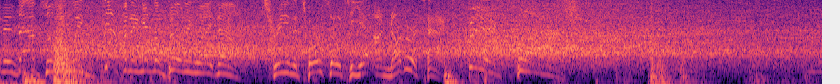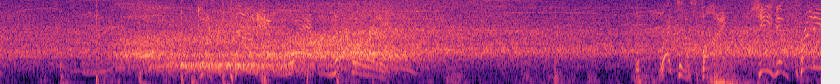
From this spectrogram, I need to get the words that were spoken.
Is absolutely deafening in the building right now. Treating the torso to yet another attack. Big splash. Just pounding away. Already. Right to the spine. She's in pretty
